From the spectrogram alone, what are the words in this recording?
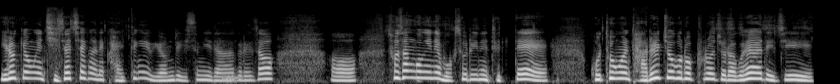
이럴 경우엔 지자체 간의 갈등의 위험도 있습니다. 음. 그래서 어 소상공인의 목소리는 듣되 고통은 다를 쪽으로 풀어주라고 해야 되지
